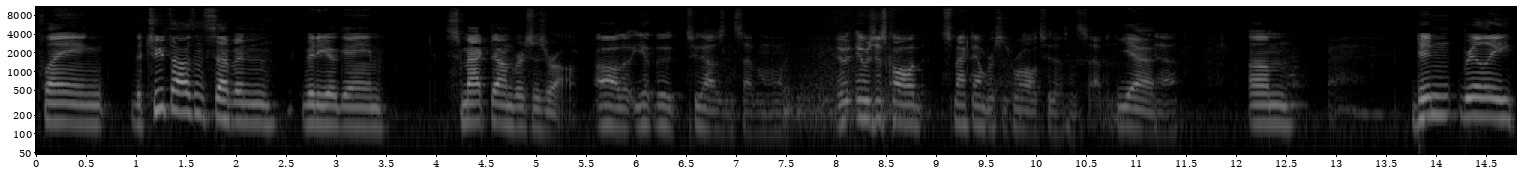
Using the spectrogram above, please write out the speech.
playing the 2007 video game SmackDown vs. Raw. Oh, the, yeah, the 2007 one. It, it was just called SmackDown vs. Raw 2007. Yeah. Yeah. Um, didn't really,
